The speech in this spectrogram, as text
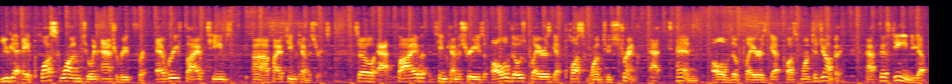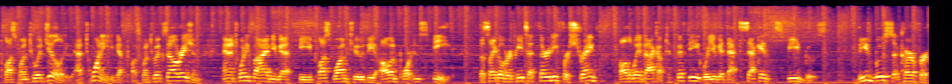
you get a plus one to an attribute for every five teams, uh, five team chemistries. So at five team chemistries, all of those players get plus one to strength. At 10, all of the players get plus one to jumping. At 15, you get plus one to agility. At 20, you get plus one to acceleration. And at 25, you get the plus one to the all important speed. The cycle repeats at 30 for strength, all the way back up to 50, where you get that second speed boost. These boosts occur for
